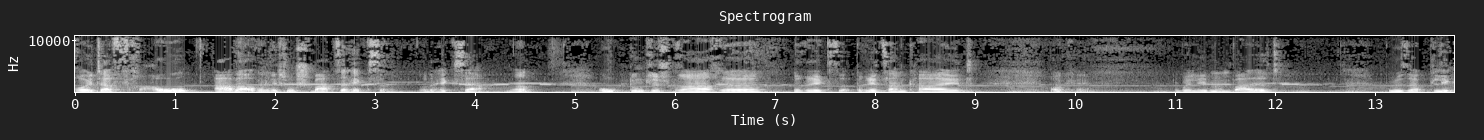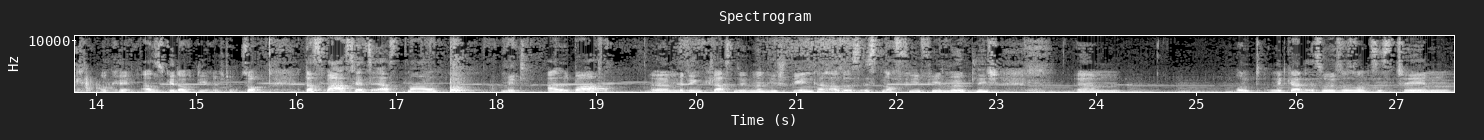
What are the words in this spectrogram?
Kräuterfrau, aber auch in Richtung schwarze Hexe oder Hexer. Ne? Oh, dunkle Sprache, Beredsamkeit. Okay. Überleben im Wald. Böser Blick. Okay, also es geht auch in die Richtung. So, das war's jetzt erstmal mit Alba, äh, mit den Klassen, die man hier spielen kann. Also es ist noch viel, viel möglich. Ähm, und Midgard ist sowieso so ein System,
